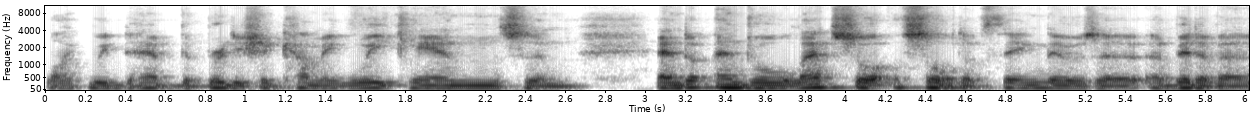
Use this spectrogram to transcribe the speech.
Like we'd have the British are coming weekends and and and all that sort of, sort of thing. There was a, a bit of a,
